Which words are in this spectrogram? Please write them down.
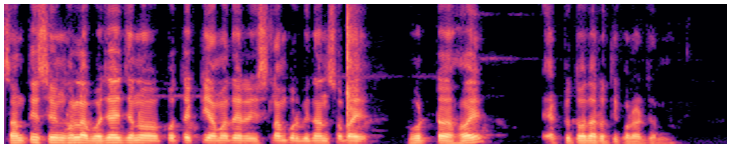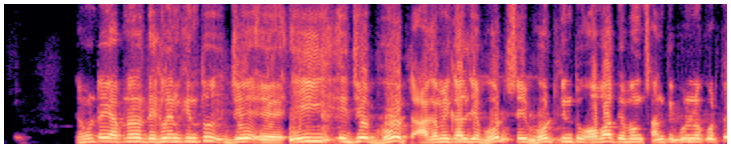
শান্তি শৃঙ্খলা বজায় যেন প্রত্যেকটি আমাদের ইসলামপুর বিধানসভায় ভোটটা হয়, একটু তদারতি করার জন্য। যেমনটাই আপনারা দেখলেন কিন্তু যে এই যে ভোট, আগামীকাল যে ভোট, সেই ভোট কিন্তু অবাধ এবং শান্তিপূর্ণ করতে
